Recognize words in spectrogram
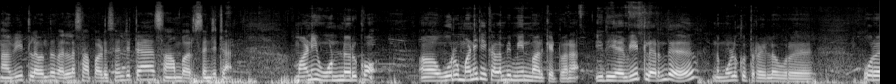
நான் வீட்டில் வந்து வெள்ளை சாப்பாடு செஞ்சுட்டேன் சாம்பார் செஞ்சுட்டேன். மணி ஒன்று இருக்கும். ஒரு மணிக்கு கிளம்பி மீன் மார்க்கெட் வரேன். இது என் வீட்டில் இருந்து இந்த முழுக்குத்துறையில் ஒரு ஒரு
